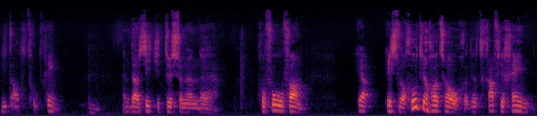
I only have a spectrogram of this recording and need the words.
niet altijd goed ging. Hmm. En daar zit je tussen een uh, gevoel van... Ja, is het wel goed in Gods ogen? Dat gaf je geen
